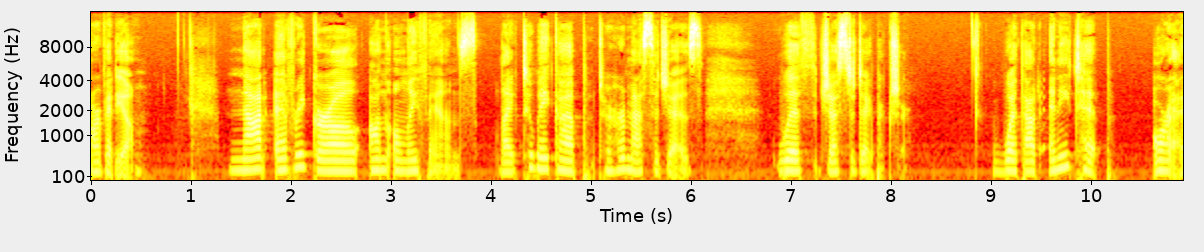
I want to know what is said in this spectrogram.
or video. Not every girl on OnlyFans like to wake up to her messages with just a dick picture without any tip or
